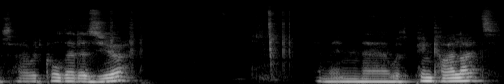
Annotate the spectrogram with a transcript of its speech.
So I would call that azure. And then uh, with pink highlights.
